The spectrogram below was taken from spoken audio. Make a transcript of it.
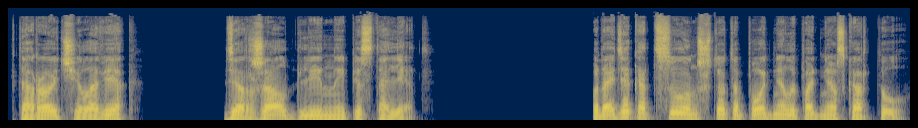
Второй человек держал длинный пистолет. Подойдя к отцу, он что-то поднял и поднес ко рту.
